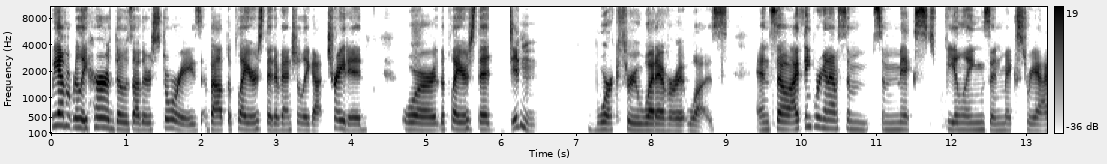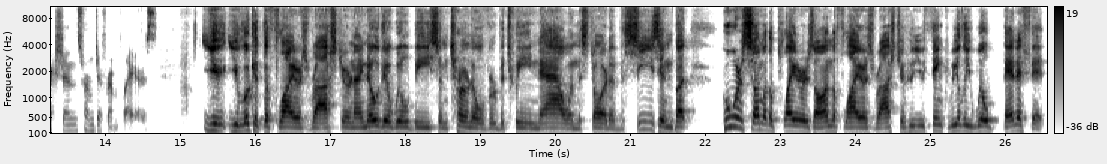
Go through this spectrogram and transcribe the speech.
we haven't really heard those other stories about the players that eventually got traded or the players that didn't work through whatever it was. And so I think we're going to have some some mixed feelings and mixed reactions from different players. You you look at the Flyers roster and I know there will be some turnover between now and the start of the season, but who are some of the players on the Flyers roster who you think really will benefit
